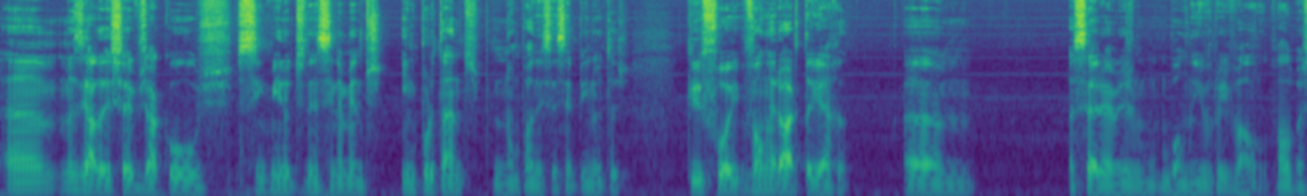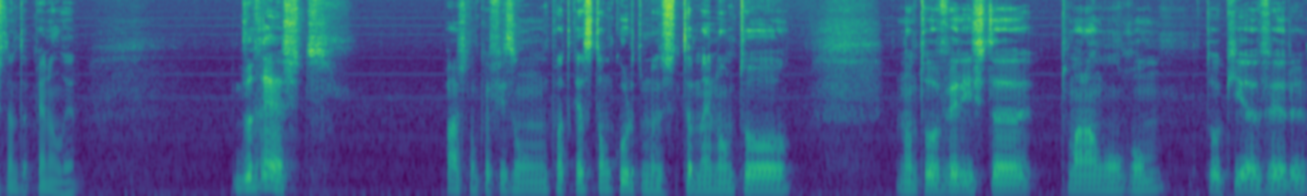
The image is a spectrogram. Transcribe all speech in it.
Uh, mas já deixei-vos já com os 5 minutos de ensinamentos importantes, porque não podem ser sempre inúteis, que foi Vão Ler a Arte da Guerra. Um, a sério, é mesmo um bom livro e vale, vale bastante a pena ler. De resto, acho que nunca fiz um podcast tão curto, mas também não estou não estou a ver isto a tomar algum rumo. Estou aqui a ver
